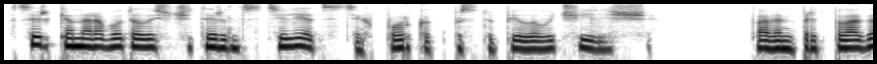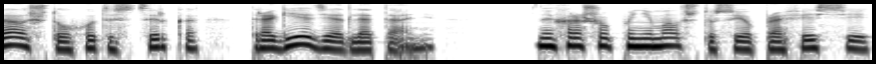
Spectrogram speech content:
В цирке она работала с 14 лет, с тех пор, как поступила в училище. Павин предполагал, что уход из цирка — трагедия для Тани, но и хорошо понимал, что с ее профессией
